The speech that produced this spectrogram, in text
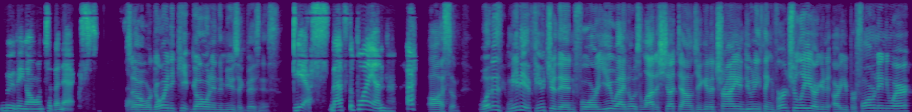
moving on to the next. So. so we're going to keep going in the music business. Yes, that's the plan. awesome. What is immediate future then for you? I know there's a lot of shutdowns. Are you going to try and do anything virtually? Or are you performing anywhere?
